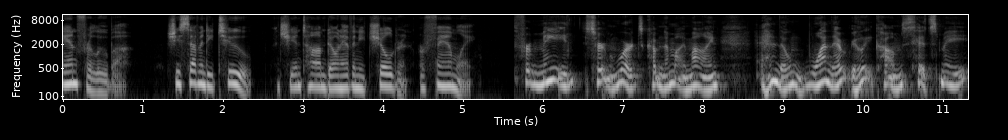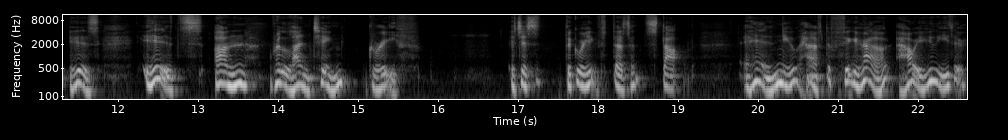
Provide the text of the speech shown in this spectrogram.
and for Luba. She's 72, and she and Tom don't have any children or family. For me, certain words come to my mind, and the one that really comes, hits me, is it's unrelenting grief. It just, the grief doesn't stop. And you have to figure out how are you either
